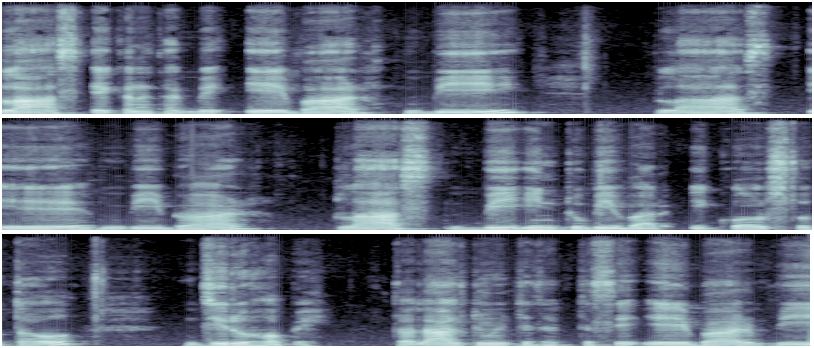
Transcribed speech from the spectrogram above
প্লাস এখানে থাকবে A bar B plus A B bar plus B into B bar equals to তাও জিরো হবে। তাহলে আলটিমেটলি থাকতেছে A bar B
